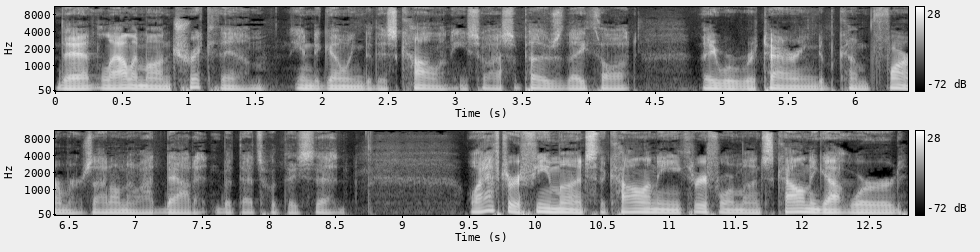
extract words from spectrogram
that Lallemand tricked them into going to this colony. So I suppose they thought they were retiring to become farmers. I don't know. I doubt it, but that's what they said. Well, after a few months, the colony, three or four months, the colony got word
